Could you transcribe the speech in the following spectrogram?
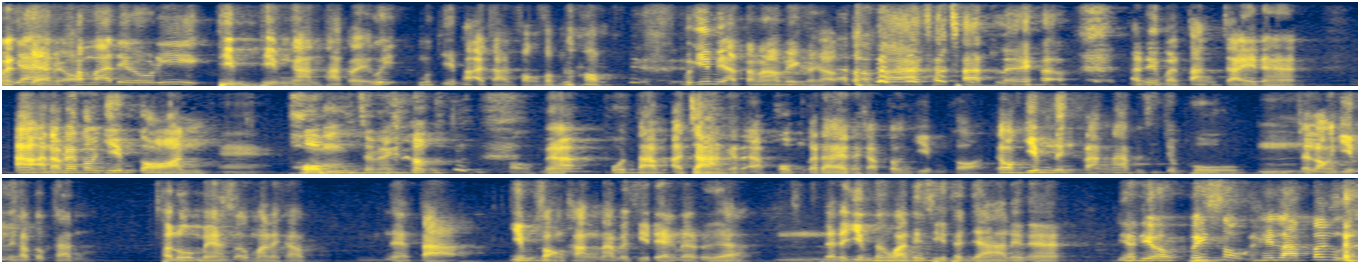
มันญาแกะณไม่ออก ธรรมะเดโรรี่ทีมทีมงานทักเลยอุ้ยเมื่อกี้พระอาจารย์สองสามรอบเมื่อกี้มีอาตมาอีกนะครับอาตมาชัดๆเลยครับอันนี้เหมือนตั้งใจนะฮะอะอันดับแรกต้องยิ้มก่อน อ่า ผมใช่ไหมครับผม นะฮะพูดตามอาจารย์ก็ได้อะผมก็ได้นะครับ ต้องยิ้มก่อนก็บอกยิ้มหนึ่งครั้งหน้าเป็นสีชมพูอืม จะลองยิ้มนะครับทุกท่านทะลุแมสออกมาเลยครับเนี่ยตายิ้มสองครั้งหน้าเป็นสีแดงแล้วเรื่ออืมแต่ถ้ายิ้มทั้งวันที่สีธัญญาเลยนะฮะ เดี๋ยวเดี๋ยวไม่ส่งให้รับบ้างเหรอ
